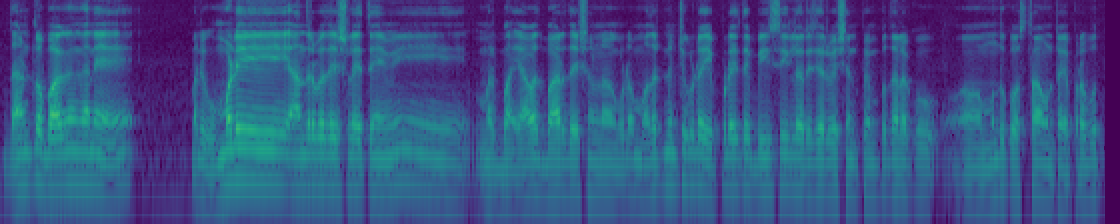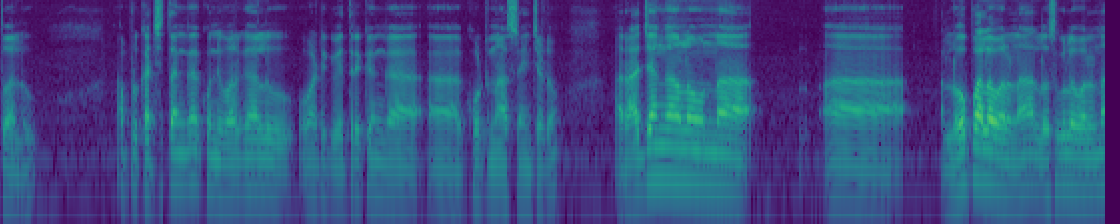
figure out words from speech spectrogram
దాంట్లో భాగంగానే మరి ఉమ్మడి ఆంధ్రప్రదేశ్లో అయితే ఏమి మరి యావత్ భారతదేశంలో కూడా మొదటి నుంచి కూడా ఎప్పుడైతే బీసీల రిజర్వేషన్ పెంపుదలకు ముందుకు వస్తూ ఉంటాయి ప్రభుత్వాలు అప్పుడు ఖచ్చితంగా కొన్ని వర్గాలు వాటికి వ్యతిరేకంగా కోర్టును ఆశ్రయించడం ఆ రాజ్యాంగంలో ఉన్న లోపాల వలన లొసుగుల వలన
